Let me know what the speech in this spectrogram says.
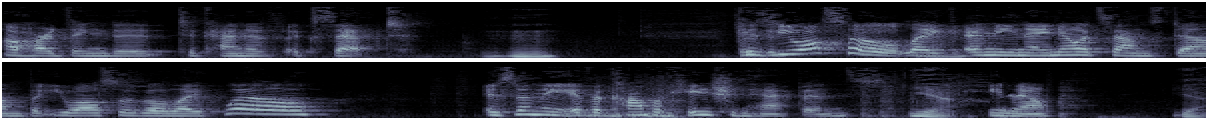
a hard thing to to kind of accept. Mhm. Because the- you also like, I mean, I know it sounds dumb, but you also go like, well, if something if a complication happens, yeah, you know, yeah.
